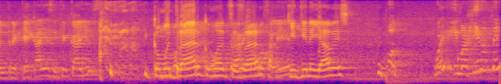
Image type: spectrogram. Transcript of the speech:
entre qué calles y qué calles, ¿Cómo entrar? ¿Cómo, ¿Cómo accesar? cómo salir? ¿Quién tiene llaves? Pues, Güey, imagínate,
